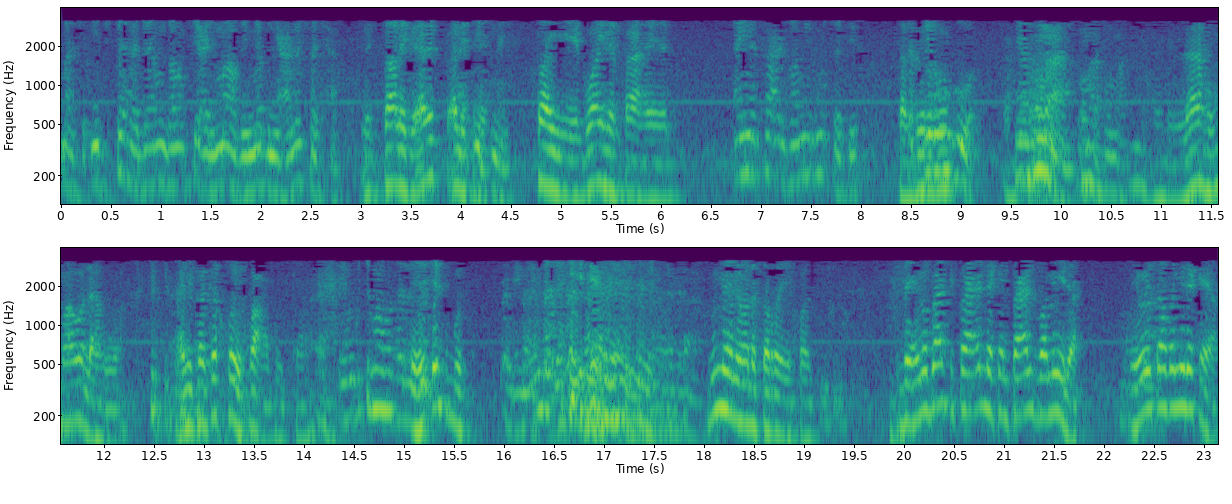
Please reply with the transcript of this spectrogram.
ماشي. اجتهد انظر فعل ماضي مبني على الفتحة. اتصالي بألف ألف اثنين اثنين. طيب وين الفاعل؟ أين الفاعل؟ ضمير مستتر. تقديره؟ هو. هما لا هما ولا هو. يعني فك أخوي بعض قلت ما مثلا إيه تثبت بما أنا ولا ترى إخوان دائما باتي فاعل لكن فاعل ضميرة. أيوه ضميرك يا؟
